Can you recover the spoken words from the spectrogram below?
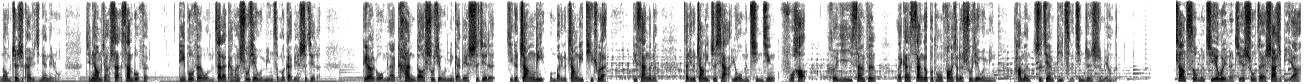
那我们正式开始今天内容。今天我们讲三三部分，第一部分我们再来看看书写文明怎么改变世界的。第二个，我们来看到书写文明改变世界的。几个张力，我们把这个张力提出来。第三个呢，在这个张力之下，用我们情境、符号和意义三分来看三个不同方向的书写文明，它们之间彼此的竞争是什么样的？上次我们结尾呢结束在莎士比亚，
